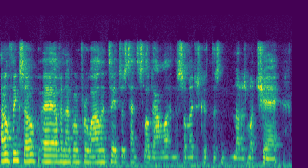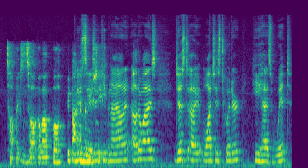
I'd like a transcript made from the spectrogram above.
I don't think so. Uh, I haven't had one for a while. It, it does tend to slow down a lot in the summer just because there's not as much uh, topics to talk about. But be back New in the new season, season. keep an eye on it. Otherwise, just uh, watch his Twitter. He has wit.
